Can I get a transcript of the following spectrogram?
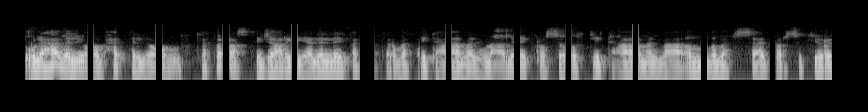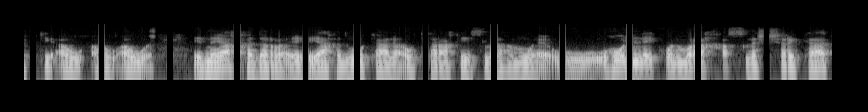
ولهذا اليوم حتى اليوم كفرص تجارية للي يفكر مثلا يتعامل مع مايكروسوفت يتعامل مع أنظمة ال cyber security أو أو أو إنه ياخذ ياخذ وكالة أو تراخيص لهم وهو اللي يكون مرخص للشركات.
